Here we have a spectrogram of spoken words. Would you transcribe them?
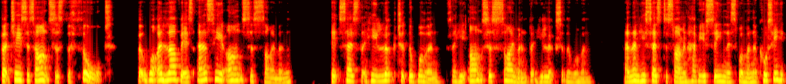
But Jesus answers the thought. But what I love is as he answers Simon, it says that he looked at the woman. So he answers Simon, but he looks at the woman. And then he says to Simon, Have you seen this woman? Of course, he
